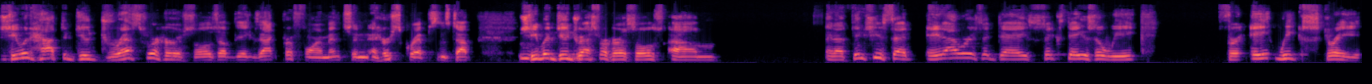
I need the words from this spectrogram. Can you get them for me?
she would have to do dress rehearsals of the exact performance and, and her scripts and stuff. Mm-hmm. She would do dress rehearsals, um, and I think she said eight hours a day, six days a week, for eight weeks straight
